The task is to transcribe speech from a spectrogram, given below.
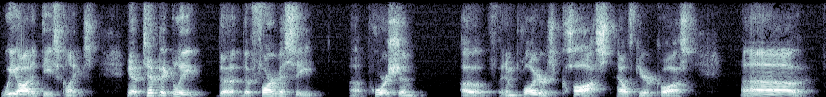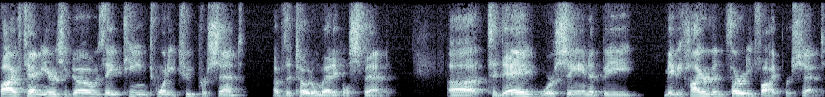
we audit these claims. You know, typically the, the pharmacy uh, portion of an employer's cost, healthcare cost, uh, five, 10 years ago was 18, 22% of the total medical spend. Uh, today, we're seeing it be maybe higher than 35%.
